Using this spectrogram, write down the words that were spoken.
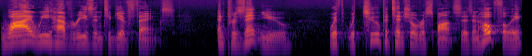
why we have reason to give thanks and present you with, with two potential responses. And hopefully,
